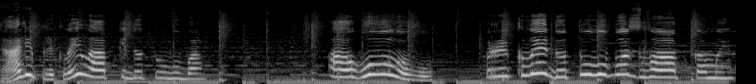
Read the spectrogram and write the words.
Далі приклей лапки до тулуба, а голову приклей до тулуба з лапками.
